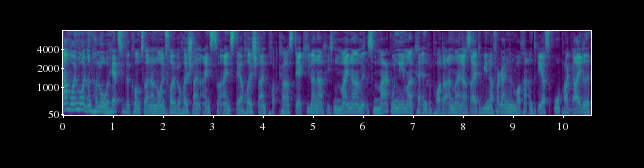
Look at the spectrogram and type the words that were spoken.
Ja, moin moin und hallo, herzlich willkommen zu einer neuen Folge Holstein 1 zu 1, der Holstein Podcast der Kieler Nachrichten. Mein Name ist Marco Nehmer, KN-Reporter an meiner Seite, wie in der vergangenen Woche Andreas Opa Geidel,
